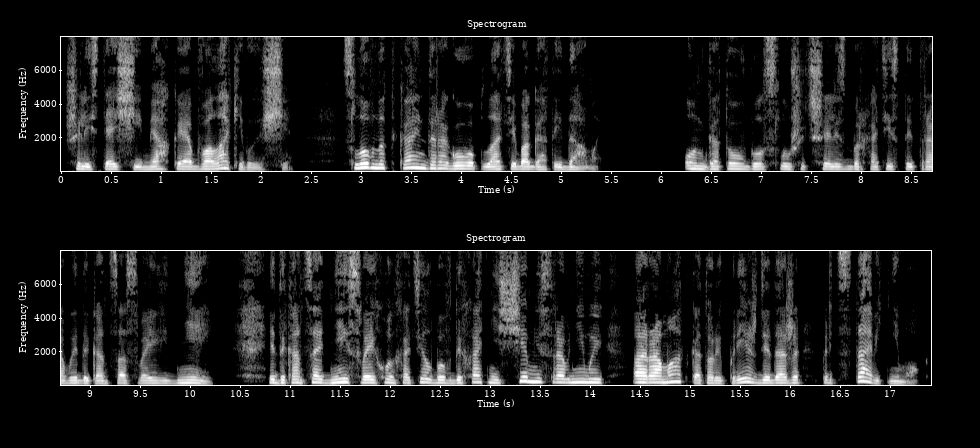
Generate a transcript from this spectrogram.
шелестящей мягкой и обволакивающей, словно ткань дорогого платья богатой дамы. Он готов был слушать шелест бархатистой травы до конца своих дней, и до конца дней своих он хотел бы вдыхать ни с чем не сравнимый аромат, который прежде даже представить не мог.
